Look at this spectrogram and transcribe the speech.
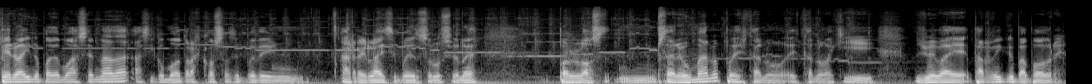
Pero ahí no podemos hacer nada, así como otras cosas se pueden arreglar y se pueden solucionar por los mm, seres humanos, pues esta no, esta aquí llueva eh, para rico y para pobre.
